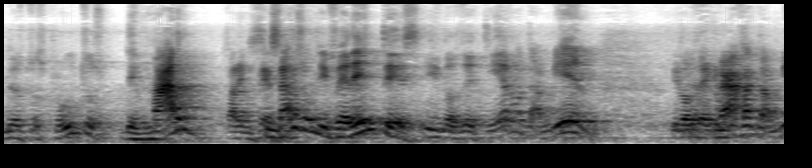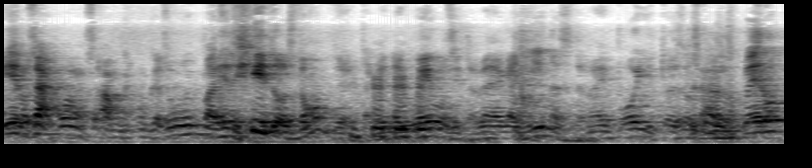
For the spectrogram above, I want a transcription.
nuestros productos de mar, para empezar, son diferentes. Y los de tierra también. Y los de granja también. O sea, bueno, aunque son muy parecidos, ¿no? De- También hay huevos y también hay gallinas y también hay pollo y todas esas Claro. cosas. Pero,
